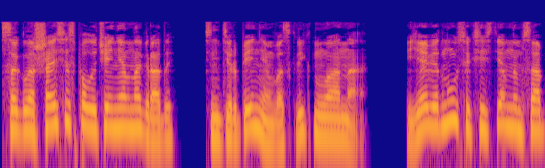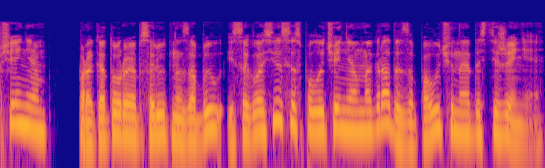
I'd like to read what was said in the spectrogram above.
Соглашайся с получением награды. С нетерпением воскликнула она. Я вернулся к системным сообщениям, про которые абсолютно забыл и согласился с получением награды за полученное достижение.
